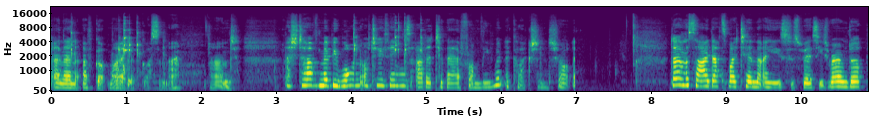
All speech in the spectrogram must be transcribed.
and then I've got my lip gloss in there. And I should have maybe one or two things added to there from the winter collection shortly. Down the side, that's my tin that I use for Spacey's Roundup.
